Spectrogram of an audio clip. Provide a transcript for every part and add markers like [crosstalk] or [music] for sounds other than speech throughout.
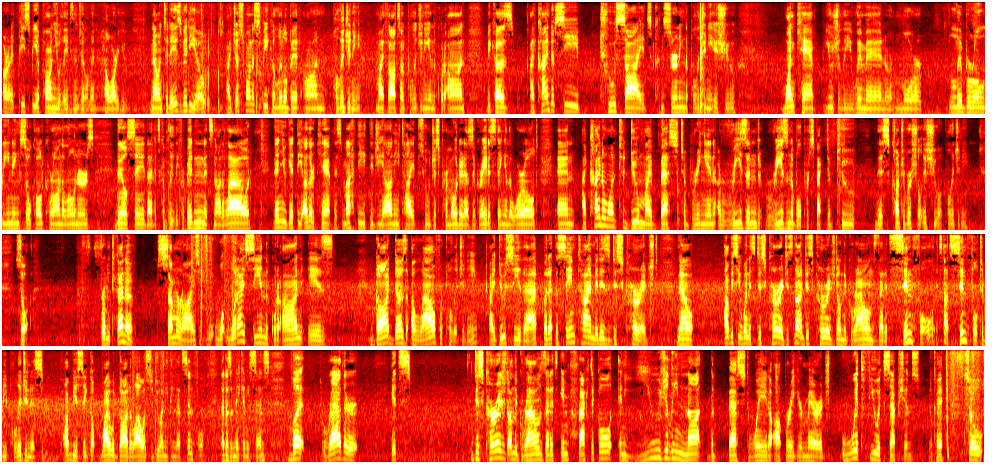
Alright, peace be upon you ladies and gentlemen. How are you? Now in today's video, I just want to speak a little bit on polygyny. My thoughts on polygyny in the Quran because I kind of see two sides concerning the polygyny issue. One camp, usually women or more liberal leaning so-called Quran aloners, they'll say that it's completely forbidden, it's not allowed. Then you get the other camp, this Mahdi Tijani types who just promote it as the greatest thing in the world. And I kind of want to do my best to bring in a reasoned, reasonable perspective to this controversial issue of polygyny. So, from to kind of summarize, what, what I see in the Quran is God does allow for polygyny. I do see that, but at the same time, it is discouraged. Now, obviously, when it's discouraged, it's not discouraged on the grounds that it's sinful. It's not sinful to be polygynous. Obviously, God, why would God allow us to do anything that's sinful? That doesn't make any sense. But rather, it's discouraged on the grounds that it's impractical and usually not the best way to operate your marriage with few exceptions. Okay, so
